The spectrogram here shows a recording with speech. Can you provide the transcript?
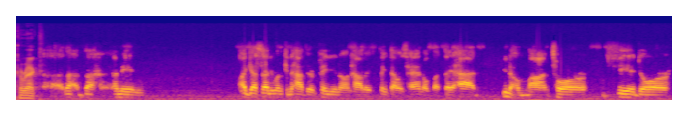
correct. Uh, that, that, I mean, I guess anyone can have their opinion on how they think that was handled, but they had, you know, Montour, Theodore,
